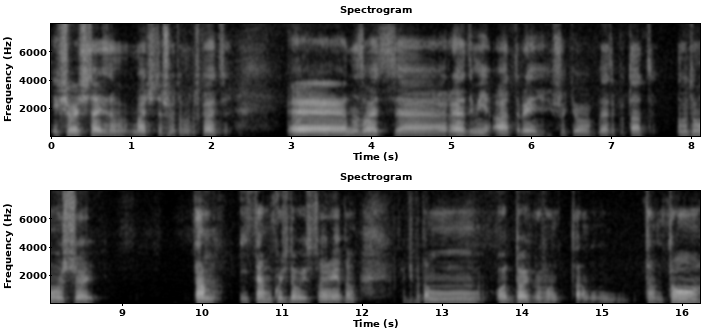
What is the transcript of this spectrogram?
Якщо ви читаєте, там, бачите, що там розказується. Е, називається Redmi A3, що його будете питати. Ну, тому що там, і там кожна історія, там, типу там, от той телефон, там, там то.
